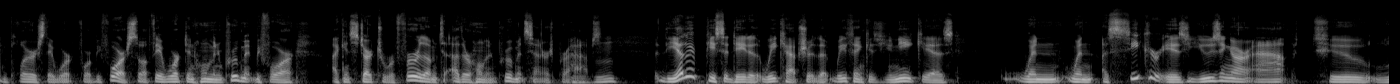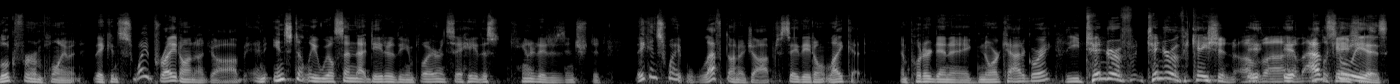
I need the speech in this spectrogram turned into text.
employers they worked for before. So if they worked in home improvement before, I can start to refer them to other home improvement centers, perhaps. Mm-hmm. The other piece of data that we capture that we think is unique is when when a seeker is using our app to look for employment, they can swipe right on a job and instantly we'll send that data to the employer and say, "Hey, this candidate is interested." They can swipe left on a job to say they don't like it and put it in an ignore category. The Tinder Tinderification of, it, uh, it of absolutely is.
